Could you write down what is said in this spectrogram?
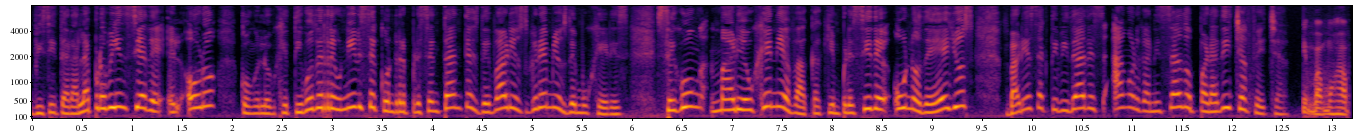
visitará la provincia de El Oro con el objetivo de reunirse con representantes de varios gremios de mujeres. Según María Eugenia Vaca, quien preside uno de ellos, varias actividades han organizado para dicha fecha. Vamos a,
